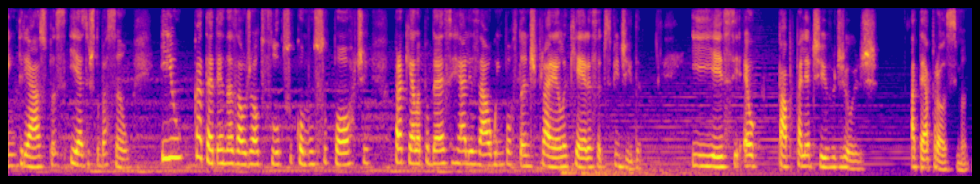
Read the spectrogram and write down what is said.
entre aspas, e essa estubação e o catéter nasal de alto fluxo como um suporte para que ela pudesse realizar algo importante para ela, que era essa despedida. E esse é o papo paliativo de hoje. Até a próxima.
